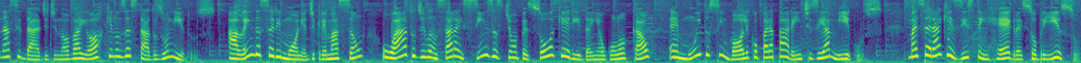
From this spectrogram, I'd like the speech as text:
na cidade de Nova York, nos Estados Unidos. Além da cerimônia de cremação, o ato de lançar as cinzas de uma pessoa querida em algum local é muito simbólico para parentes e amigos. Mas será que existem regras sobre isso?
